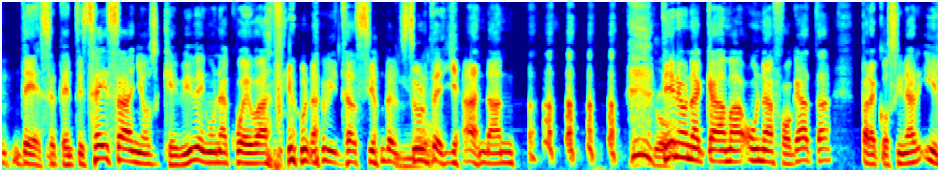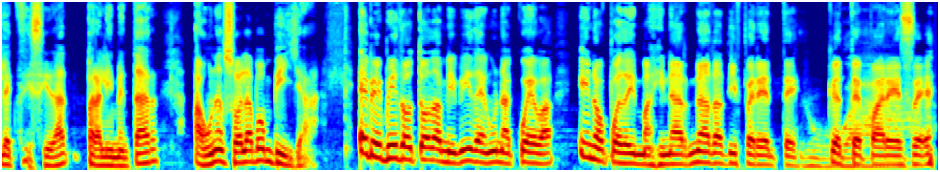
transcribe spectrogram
de 76 años, que vive en una cueva de una habitación del sur de Yan'an. Tiene una cama, una fogata para cocinar y electricidad para alimentar a una sola bombilla. He vivido toda mi vida en una cueva y no puedo imaginar nada diferente. ¿Qué te parece?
